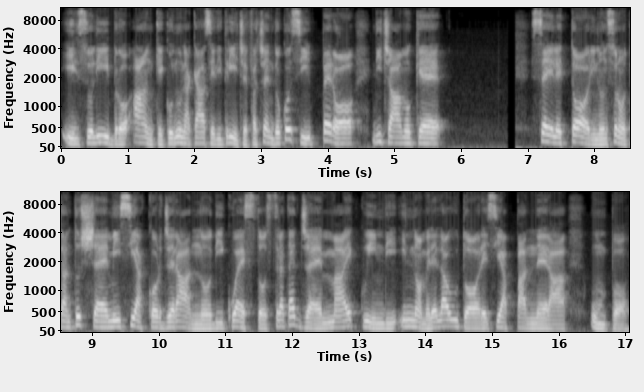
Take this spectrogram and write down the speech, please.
il suo libro anche con una casa editrice facendo così, però diciamo che se i lettori non sono tanto scemi si accorgeranno di questo stratagemma e quindi il nome dell'autore si appannerà un po'.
